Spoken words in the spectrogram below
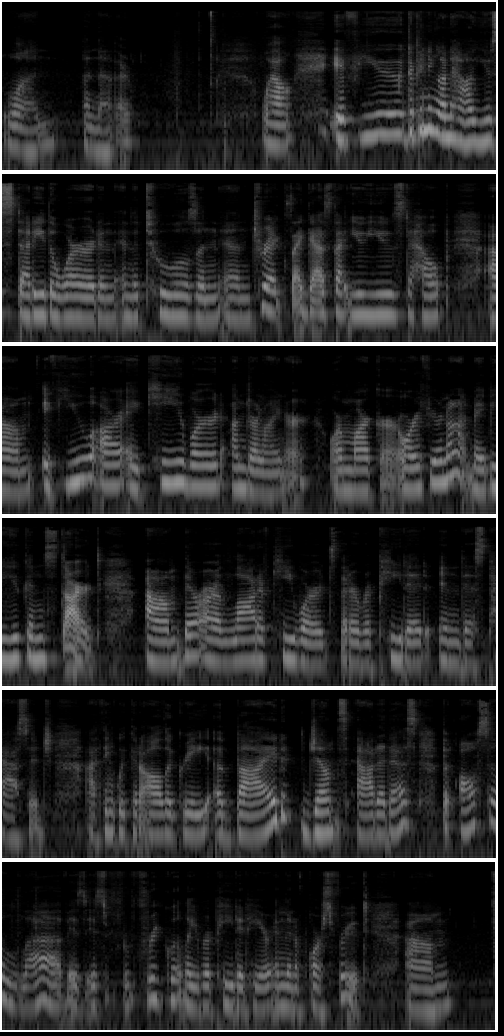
one another. Well, if you, depending on how you study the word and, and the tools and, and tricks, I guess, that you use to help, um, if you are a keyword underliner or marker, or if you're not, maybe you can start. Um, there are a lot of keywords that are repeated in this passage. I think we could all agree abide jumps out at us, but also love is, is frequently repeated here, and then, of course, fruit. Um,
